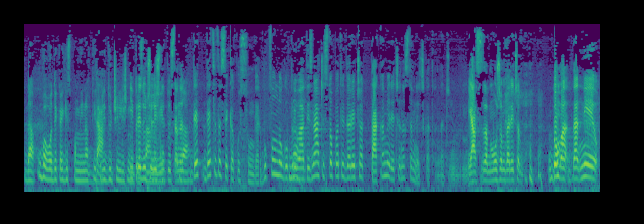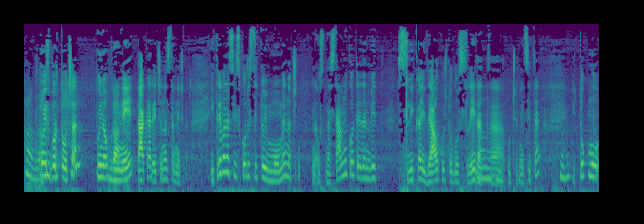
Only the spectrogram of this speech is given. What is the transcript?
Да, убаво дека ги споминавте Да. и предучилишните И предучилишните установи. Да. Децата се како сунгер. Буквално го примаат и знаат често пати да речат така ми рече наставничката. Значи, јас можам да речам дома да не е тој избор точен, поинаку Да. не, така рече наставничката. И треба да се искористи тој момент, значи на- наставникот е еден вид слика, идеал кој што го следат mm -hmm. учениците. И токму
